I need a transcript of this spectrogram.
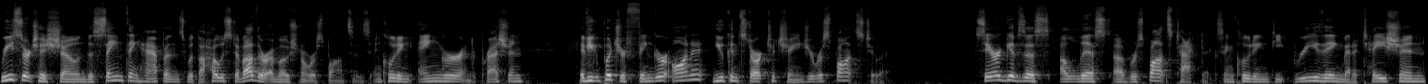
Research has shown the same thing happens with a host of other emotional responses, including anger and depression. If you can put your finger on it, you can start to change your response to it. Sarah gives us a list of response tactics, including deep breathing, meditation,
